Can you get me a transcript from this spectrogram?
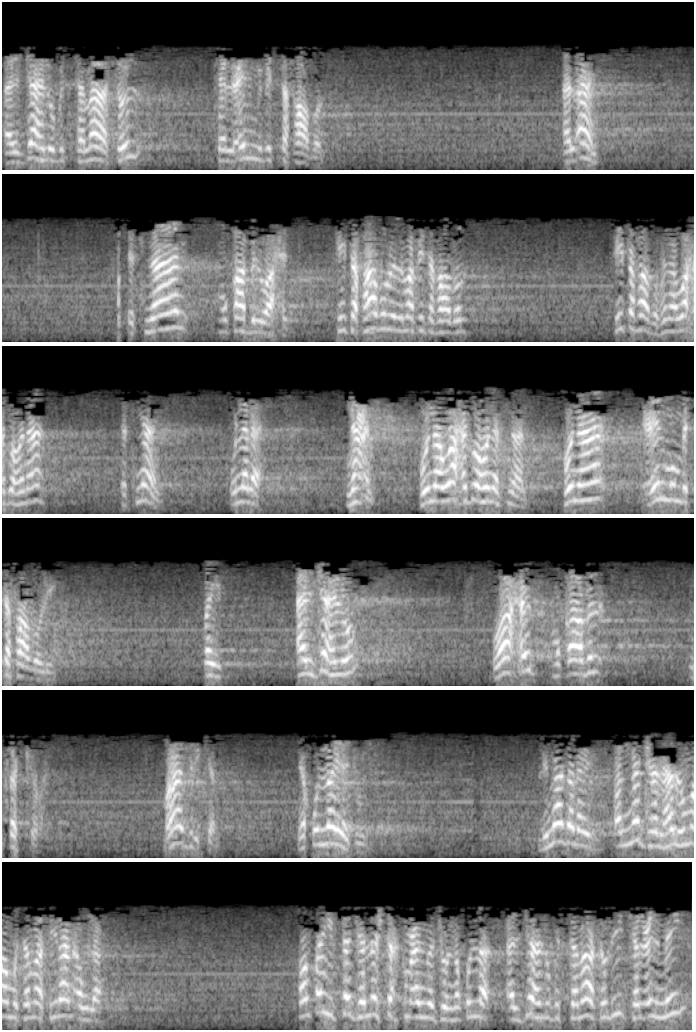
الجهل بالتماثل كالعلم بالتفاضل. الآن اثنان مقابل واحد. في تفاضل ولا ما في تفاضل؟ في تفاضل. هنا واحد وهنا اثنان ولا لا؟ نعم. هنا واحد وهنا اثنان. هنا علم بالتفاضل. طيب. الجهل واحد مقابل مسكرة ما أدري كم. يقول لا يجوز. لماذا لا يجوز؟ قال نجهل هل هما متماثلان أو لا. قال طيب تجهل ليش تحكم على المجهول؟ نقول لا. الجهل بالتماثل كالعلم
